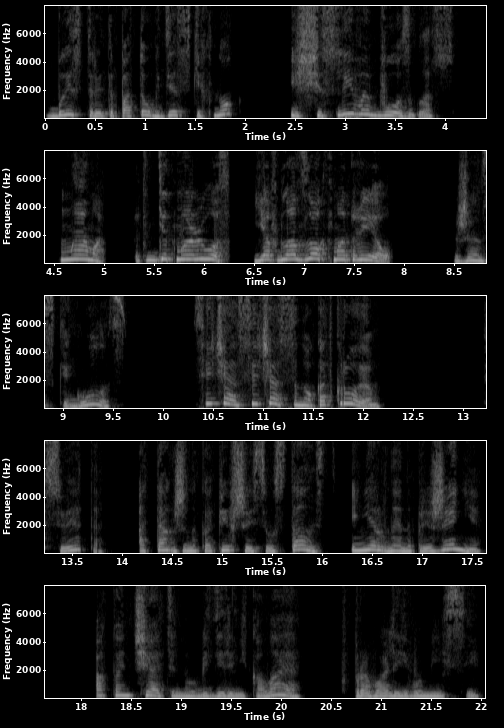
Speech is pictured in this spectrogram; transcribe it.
Быстрый топоток детских ног и счастливый возглас. «Мама, это Дед Мороз! Я в глазок смотрел!» Женский голос. «Сейчас, сейчас, сынок, откроем!» Все это, а также накопившаяся усталость и нервное напряжение окончательно убедили Николая в провале его миссии.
